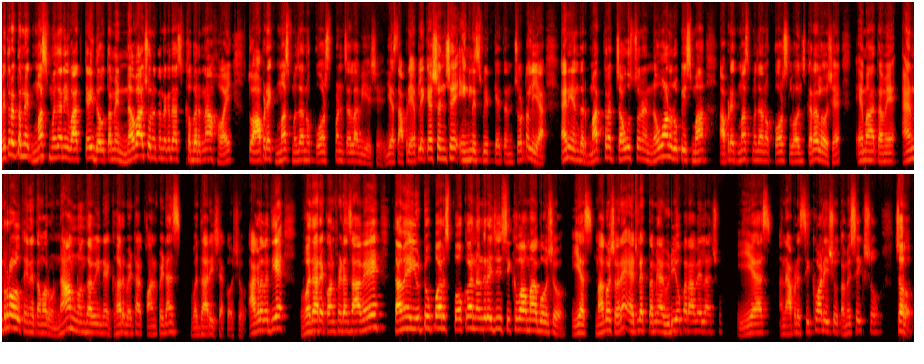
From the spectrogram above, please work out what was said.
મિત્રો તમને એક મસ્ત મજાની વાત કહી દઉં. તમે નવા છો ને તમને કદાચ ખબર ના હોય, તો આપણે એક મસ્ત મજાનો કોર્સ પણ ચલાવીએ છીએ. યસ આપણી એપ્લિકેશન છે ઇંગ્લિશ વિથ કેતન ચોટલિયા એની અંદર માત્ર ચૌદસો ને નવ્વાણું રૂપીસમાં આપણે એક મસ્ત મજાનો કોર્સ લોન્ચ કરેલો છે. એમાં તમે એનરોલ થઈને તમારું નામ નોંધાવીને ઘર બેઠા કોન્ફિડન્સ વધારી શકો છો. આગળ વધીએ. વધારે કોન્ફિડન્સ આવે. તમે યુટ્યુબ પર સ્પોકન અંગ્રેજી શીખવા માંગો છો. યસ માંગો છો ને? એટલે તમે આ વીડિયો પર આવેલા છો. યસ અને આપણે શીખવાડીશું. તમે શીખશો. ચલો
